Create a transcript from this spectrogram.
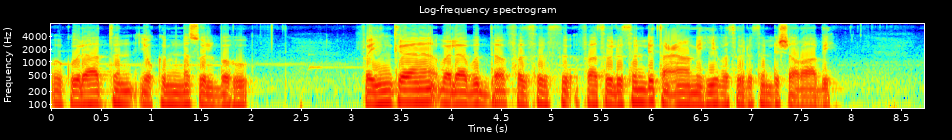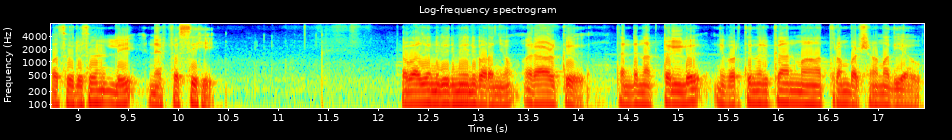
وكلات يقمن صلبه. ഫഹിൻഖാന വലാബുദ്ധ ഫസുലുസ് ഫസുലുസുൻ ലി തഴാമിഹി വസുലുസുൻ ലി ഷറാബി വസുലുസുൻ ലി നെഫസിഹി പ്രവാചകൻ തിരുമേനി പറഞ്ഞു ഒരാൾക്ക് തന്റെ നട്ടലിൽ നിവർത്തി നിൽക്കാൻ മാത്രം ഭക്ഷണം മതിയാവും.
